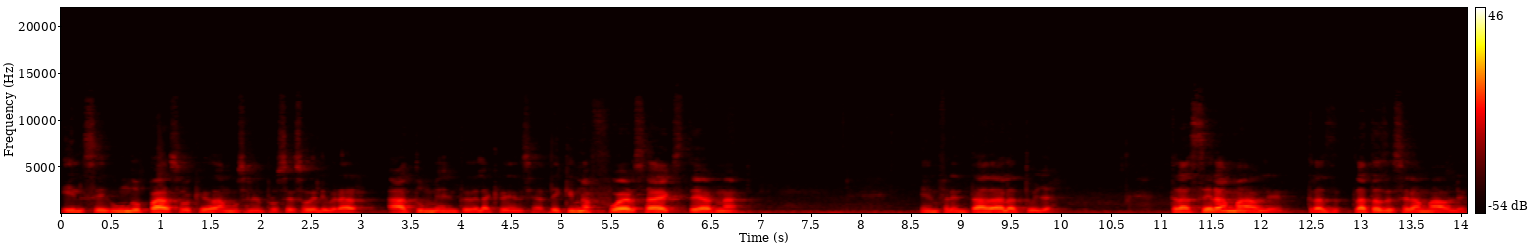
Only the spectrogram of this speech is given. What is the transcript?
el segundo paso que damos en el proceso de liberar a tu mente de la creencia de que una fuerza externa enfrentada a la tuya tras ser amable, tratas de ser amable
